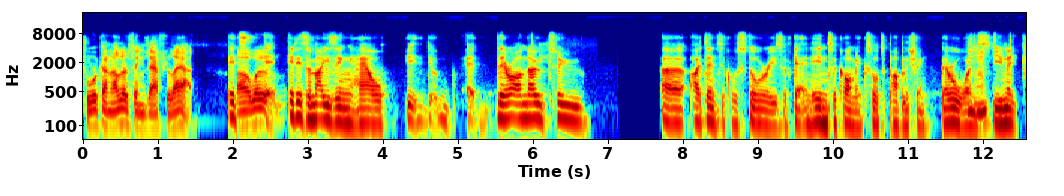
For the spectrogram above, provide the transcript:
to work on other things after that. It's, uh, well, it, it is amazing how it, there are no two uh, identical stories of getting into comics or to publishing. They're always mm-hmm. unique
